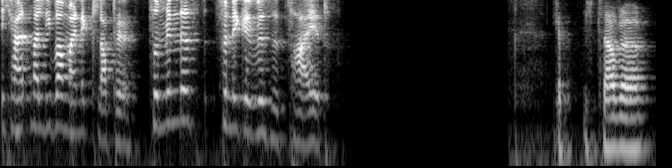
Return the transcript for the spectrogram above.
ich halte mal lieber meine Klappe. Zumindest für eine gewisse Zeit. Ich glaube,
